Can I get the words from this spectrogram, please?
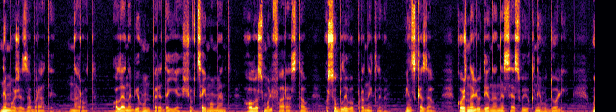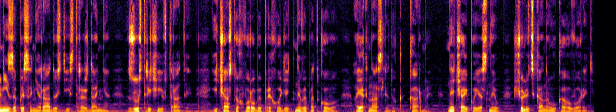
не може забрати народ. Олена Бігун передає, що в цей момент голос Мольфара став особливо проникливим. Він сказав: кожна людина несе свою книгу долі. У ній записані радості і страждання, зустрічі і втрати, і часто хвороби приходять не випадково, а як наслідок карми. Нечай пояснив, що людська наука говорить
